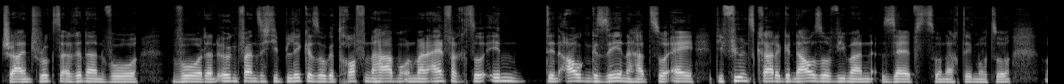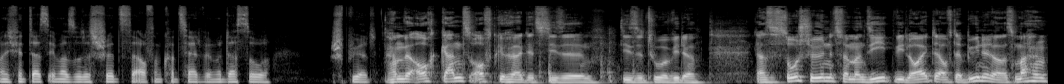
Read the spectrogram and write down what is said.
Giant Rooks erinnern, wo, wo dann irgendwann sich die Blicke so getroffen haben und man einfach so in den Augen gesehen hat, so, ey, die fühlen es gerade genauso wie man selbst, so nach dem Motto. Und ich finde das immer so das Schönste auf einem Konzert, wenn man das so spürt. Haben wir auch ganz oft gehört jetzt diese, diese Tour wieder. Dass es so schön ist, wenn man sieht, wie Leute auf der Bühne da was machen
